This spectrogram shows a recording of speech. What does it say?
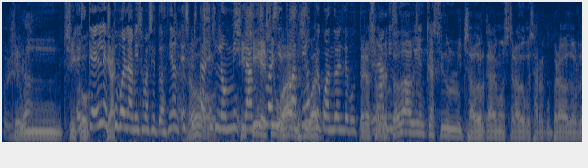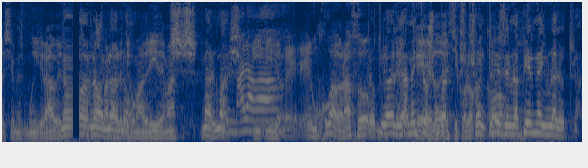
pues que ya. un chico... Es que él ha- estuvo en la misma situación. Es que Claro. esta es lo mi- Sí, la sí, misma es igual, es situación igual. que cuando él debutó. Pero la sobre todo misma. alguien que ha sido un luchador que ha demostrado que se ha recuperado de dos lesiones muy graves No, para no, el no, Atlético no. Madrid y demás. Más, más. El Málaga. Y, y, eh, un jugadorazo, yo Rotura de creo que ligamentos lo son, del psicológico... son tres de una pierna y una de otra.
